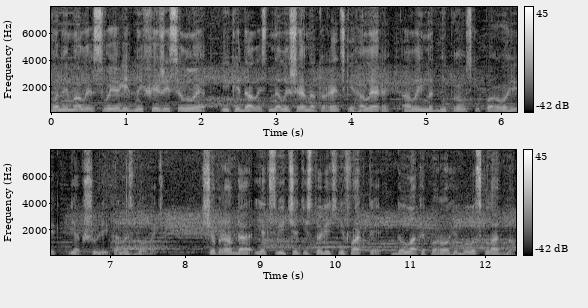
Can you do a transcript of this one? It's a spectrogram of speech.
Вони мали своєрідний хижий силует і кидались не лише на турецькі галери, але й на дніпровські пороги, як шуліка на здобич. Щоправда, як свідчать історичні факти, долати пороги було складно,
